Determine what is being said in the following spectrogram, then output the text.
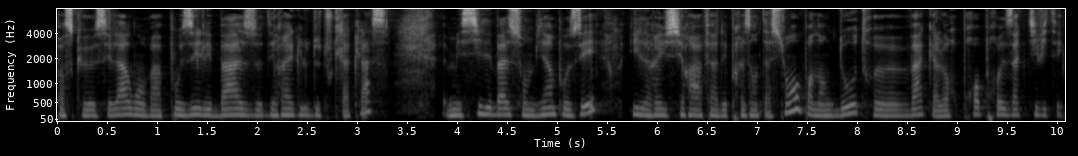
parce que c'est là où on va poser les bases des règles de toute la classe. Mais si les bases sont bien posées, il réussira à faire des présentations pendant que d'autres euh, vaquent à leurs propres activités.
